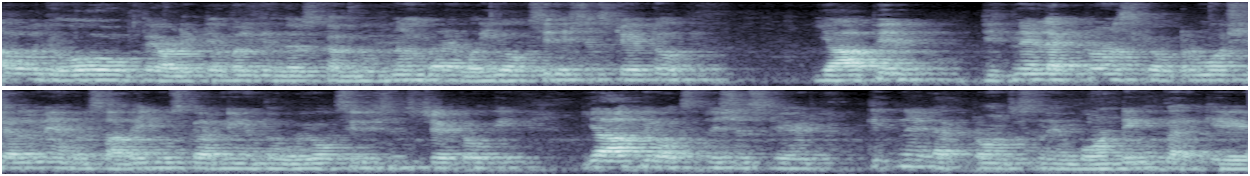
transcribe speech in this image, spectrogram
तो जो पीरियोडिक टेबल के अंदर उसका ग्रुप नंबर है, वही ऑक्सीडेशन स्टेट होगी या फिर जितने इलेक्ट्रॉन्स के आउटरमोस्ट में अगर सारे यूज़ करनी है तो वही ऑक्सीडेशन स्टेट होगी। या फिर ऑक्सीडेशन स्टेट कितने इलेक्ट्रॉन्स उसने बॉन्डिंग करके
